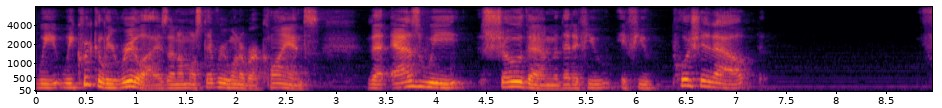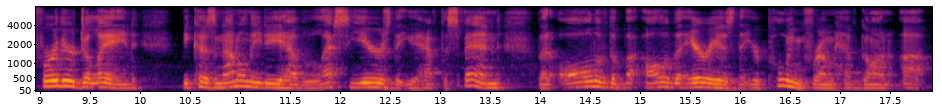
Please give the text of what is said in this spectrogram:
we we quickly realize on almost every one of our clients that as we show them that if you if you push it out further delayed because not only do you have less years that you have to spend but all of the all of the areas that you're pulling from have gone up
